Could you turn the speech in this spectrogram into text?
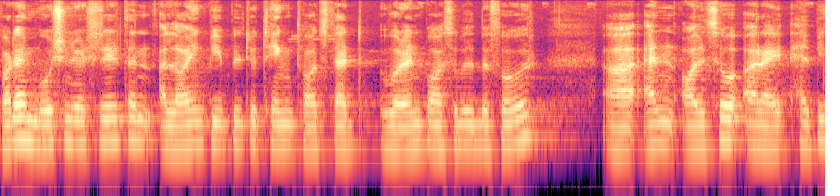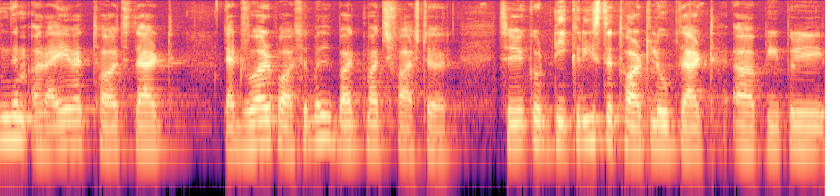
what i'm most interested in allowing people to think thoughts that weren't possible before uh, and also arri- helping them arrive at thoughts that that were possible but much faster. So you could decrease the thought loop that uh, people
